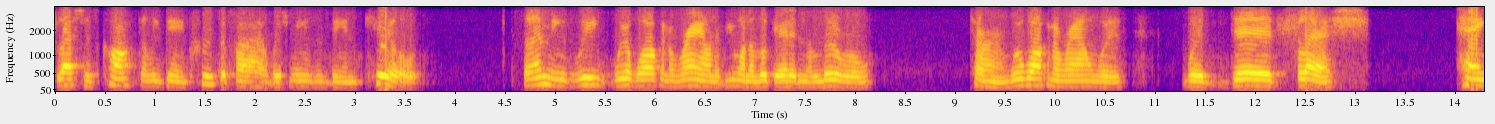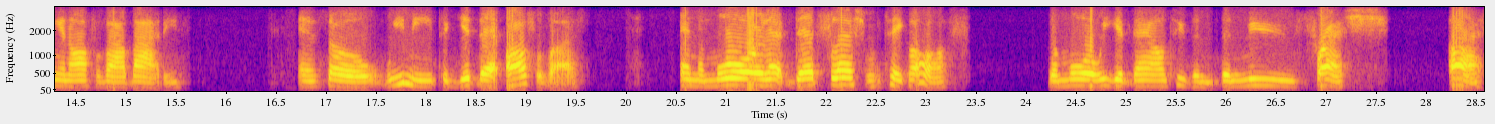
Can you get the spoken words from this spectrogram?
flesh is constantly being crucified, which means it's being killed. So that means we, we're walking around, if you want to look at it in the literal term, we're walking around with with dead flesh hanging off of our body. And so we need to get that off of us. And the more that dead flesh we take off, the more we get down to the the new, fresh us.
